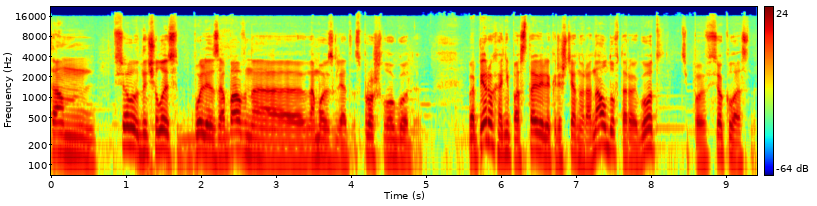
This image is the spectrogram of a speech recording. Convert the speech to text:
там все началось более забавно, э, на мой взгляд, с прошлого года. Во-первых, они поставили Криштиану Роналду второй год, типа, все классно.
